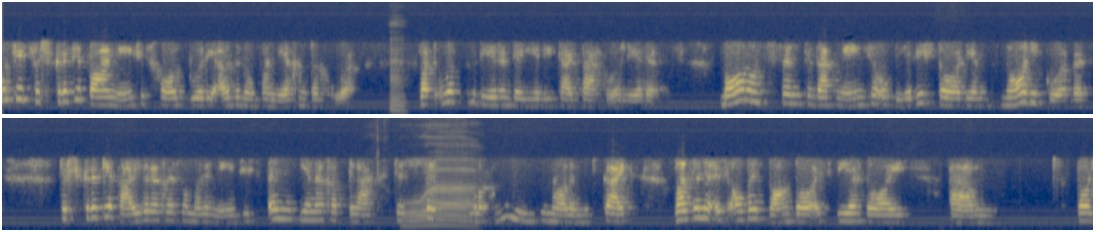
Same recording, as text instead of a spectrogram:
Ons het verskriklik baie mense gehad bo die ouderdom van 90 ook. Hmm. Wat ook gedurende hierdie tydperk oorlede is. Maar ons vind dat mense op hierdie stadium na die COVID verskriklik huiwerig is om hulle mense in enige plek te sit wow. waar mense na hulle moet kyk want hulle is altyd bang daar is weer daai ehm um, daai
